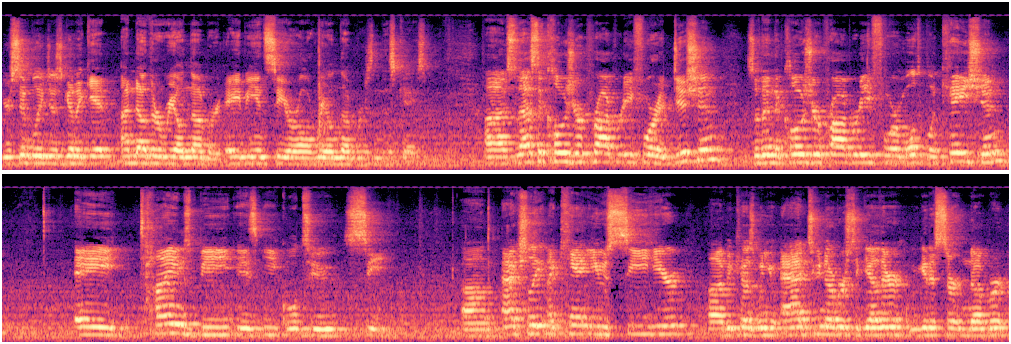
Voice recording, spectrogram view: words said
you're simply just going to get another real number. A, B, and C are all real numbers in this case. Uh, so that's the closure property for addition. So then the closure property for multiplication, A times B is equal to C. Um, actually, I can't use C here uh, because when you add two numbers together, you get a certain number.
